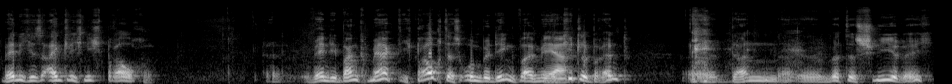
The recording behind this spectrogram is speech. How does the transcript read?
wenn ich es eigentlich nicht brauche. Wenn die Bank merkt, ich brauche das unbedingt, weil mir ja. der Kittel brennt, äh, dann äh, wird es schwierig.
